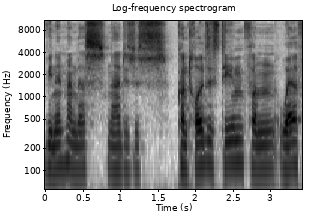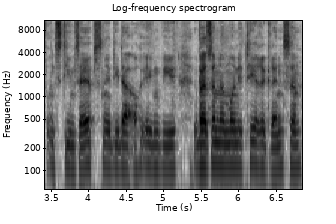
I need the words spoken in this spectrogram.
wie nennt man das? Na, dieses Kontrollsystem von Valve und Steam selbst, ne, die da auch irgendwie über so eine monetäre Grenze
